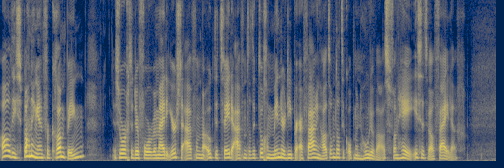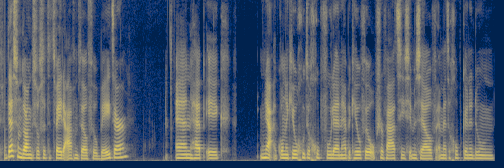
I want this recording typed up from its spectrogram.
al die spanning en verkramping zorgde ervoor bij mij de eerste avond, maar ook de tweede avond, dat ik toch een minder diepe ervaring had, omdat ik op mijn hoede was van hé, hey, is het wel veilig? Desondanks was het de tweede avond wel veel beter. En heb ik, ja, kon ik heel goed de groep voelen en heb ik heel veel observaties in mezelf en met de groep kunnen doen.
